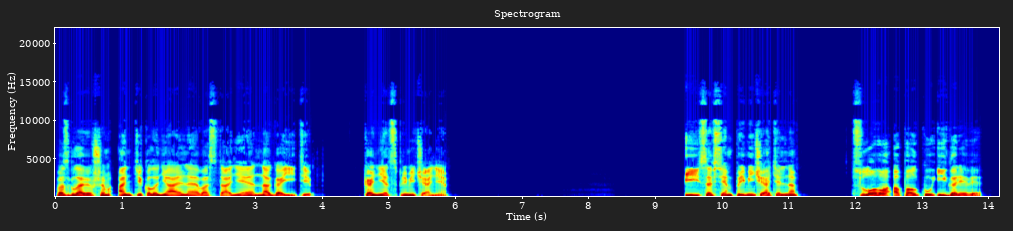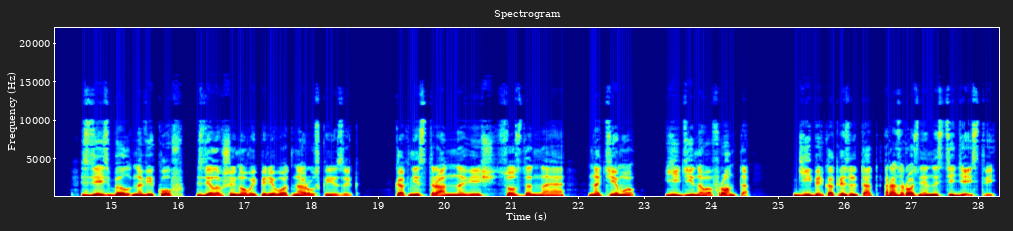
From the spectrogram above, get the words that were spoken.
возглавившем антиколониальное восстание на Гаити. Конец примечания. И совсем примечательно, слово о полку Игореве. Здесь был Новиков, сделавший новый перевод на русский язык. Как ни странно, вещь, созданная на тему единого фронта. Гибель как результат разрозненности действий.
